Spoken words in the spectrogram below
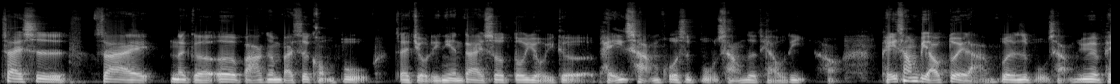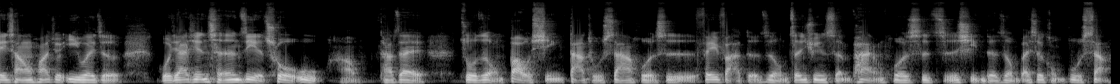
再是在那个二二八跟白色恐怖在九零年代的时候，都有一个赔偿或是补偿的条例。好，赔偿比较对啦，不能是补偿，因为赔偿的话就意味着国家先承认自己的错误。好，他在做这种暴行、大屠杀或者是非法的这种征讯审判或者是执行的这种白色恐怖上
